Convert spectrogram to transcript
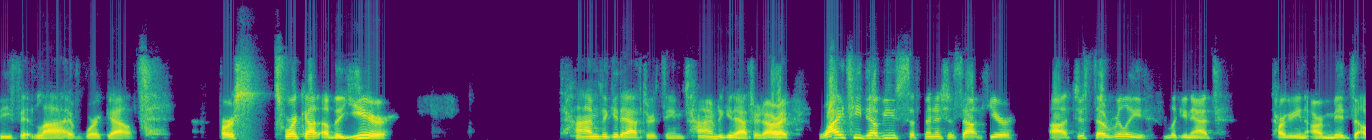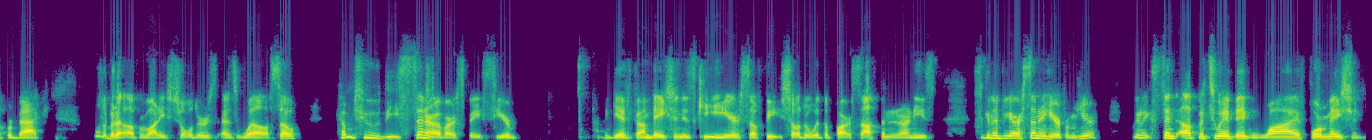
BFit Live workouts. First workout of the year. Time to get after it, team. Time to get after it. All right, YTWs to finish us out here. Uh, just uh, really looking at targeting our mid to upper back a little bit of upper body, shoulders as well. So come to the center of our space here. Again, foundation is key here. So feet shoulder width apart, soften at our knees. This is gonna be our center here. From here, we're gonna extend up into a big Y formation.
